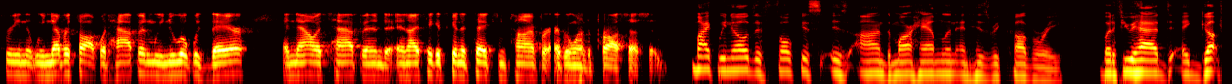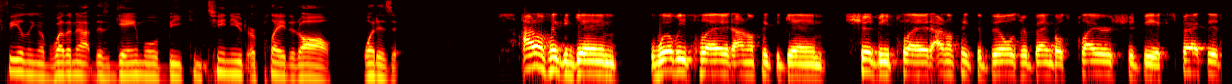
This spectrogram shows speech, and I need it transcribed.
screen that we never thought would happen. We knew it was there, and now it's happened. And I think it's going to take some time for everyone to process it. Mike, we know the focus is on Damar Hamlin and his recovery. But if you had a gut feeling of whether or not this game will be continued or played at all, what is it? I don't think the game will be played. I don't think the game should be played. I don't think the Bills or Bengals players should be expected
